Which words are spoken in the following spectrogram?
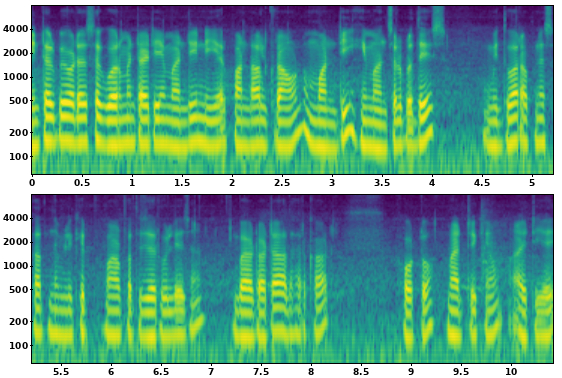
इंटरव्यू ऑर्डर से government I Mandi near pandal ground Mandi, Himachal Pradesh. उम्मीदवार अपने साथ निम्नलिखित प्रमाण पत्र ज़रूर ले जाएँ। Biodata Aadhaar card photo matric एवं आई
